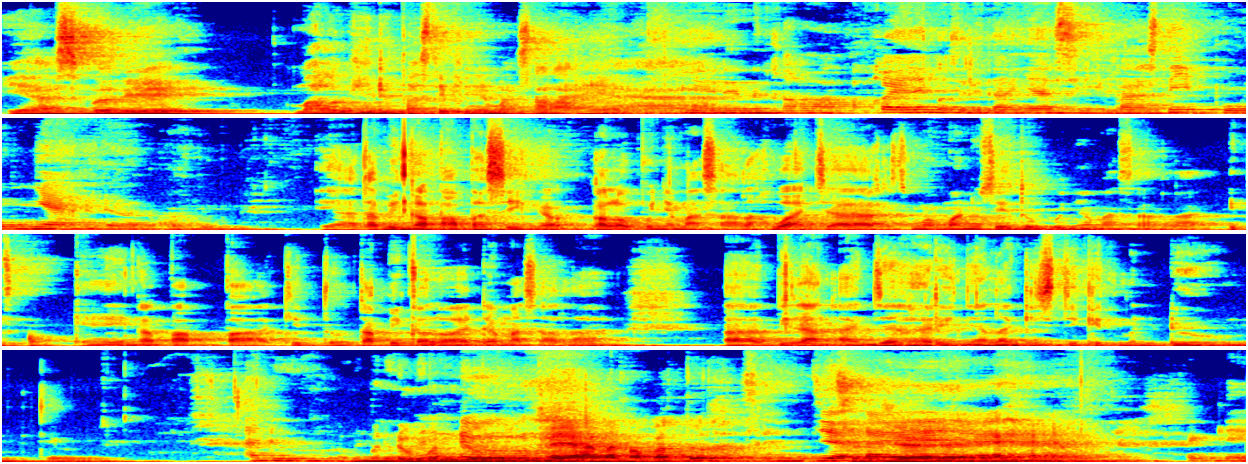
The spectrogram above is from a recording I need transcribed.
ya sebagai makhluk hidup pasti punya masalah ya. Iya, dan kalau aku kayaknya nggak usah ditanya sih, pasti punya dong. Ya, tapi nggak apa-apa sih, nggak kalau punya masalah wajar. Semua manusia itu punya masalah, it's okay, nggak apa-apa gitu. Tapi kalau ada masalah, eh, bilang aja harinya lagi sedikit mendung gitu. Aduh, Mendung-mendung kayak anak apa tuh? senja, Senja kayaknya. Oke.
